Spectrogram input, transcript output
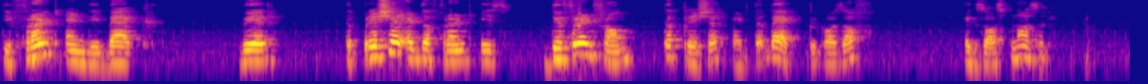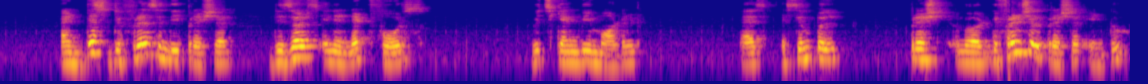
the front and the back where the pressure at the front is different from the pressure at the back because of exhaust nozzle and this difference in the pressure results in a net force which can be modeled as a simple uh, differential pressure into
